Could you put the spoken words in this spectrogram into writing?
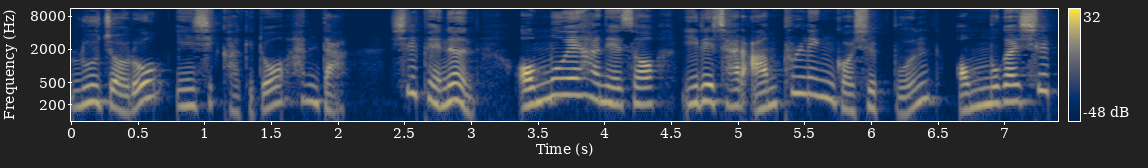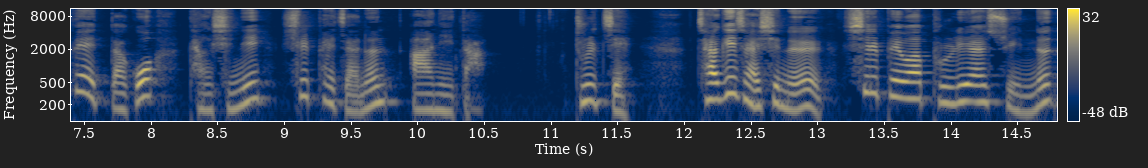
루저로 인식하기도 한다. 실패는 업무에 한해서 일이 잘 안 풀린 것일 뿐 업무가 실패했다고 당신이 실패자는 아니다. 둘째, 자기 자신을 실패와 분리할 수 있는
